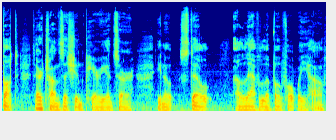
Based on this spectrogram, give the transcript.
but their transition periods are, you know, still a level above what we have.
